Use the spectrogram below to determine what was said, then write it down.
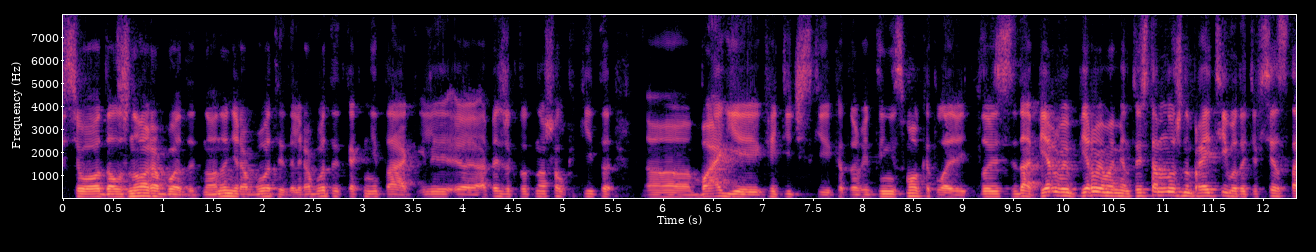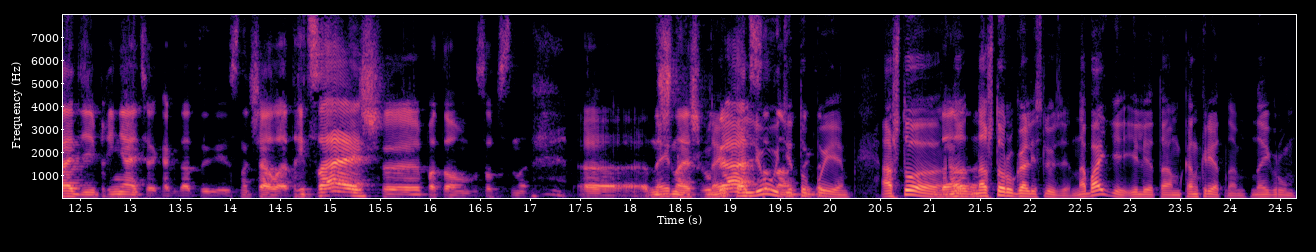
все должно работать, но оно не работает, или работает как не так, или, э, опять же, кто-то нашел какие-то э, баги критические, которые ты не смог отловить. То есть, да, первый, первый момент, то есть там нужно пройти вот эти все стадии принятия, когда ты сначала отрицаешь, э, потом, собственно, э, начинаешь ругаться это люди там, тупые. А что, да, на, да. на что ругались люди? На баги или там конкретно на игру?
